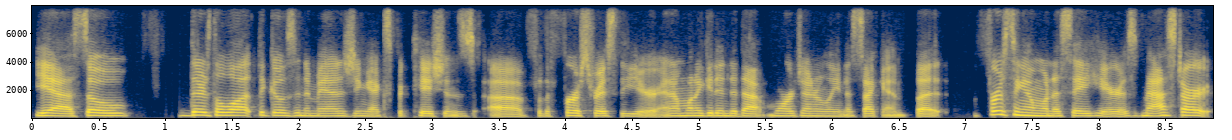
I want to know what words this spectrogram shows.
Yeah. So there's a lot that goes into managing expectations uh, for the first race of the year. And I want to get into that more generally in a second. But first thing I want to say here is mass start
